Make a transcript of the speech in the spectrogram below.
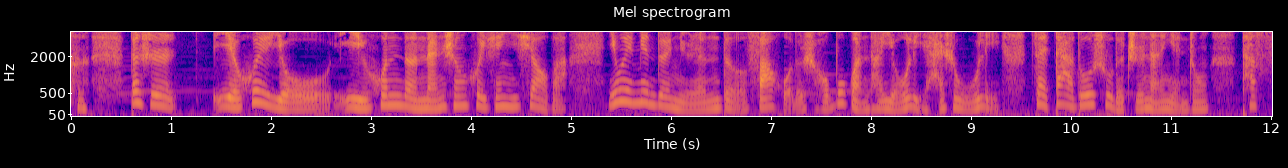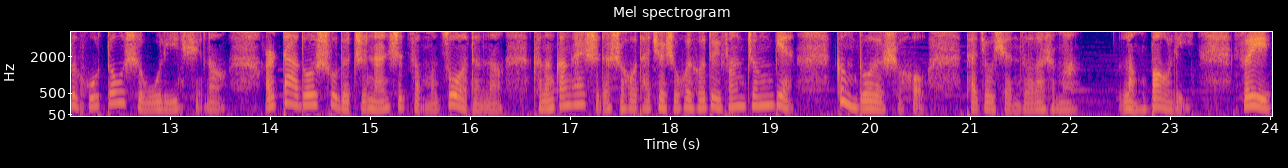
但是。也会有已婚的男生会心一笑吧，因为面对女人的发火的时候，不管她有理还是无理，在大多数的直男眼中，她似乎都是无理取闹。而大多数的直男是怎么做的呢？可能刚开始的时候，他确实会和对方争辩，更多的时候，他就选择了什么冷暴力。所以，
